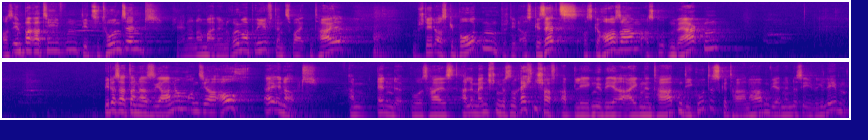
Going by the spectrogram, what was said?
aus Imperativen, die zu tun sind. Ich erinnere nochmal an den Römerbrief, den zweiten Teil. Besteht aus Geboten, besteht aus Gesetz, aus Gehorsam, aus guten Werken. Wie das Athanasianum uns ja auch erinnert am Ende, wo es heißt, alle Menschen müssen Rechenschaft ablegen über ihre eigenen Taten, die Gutes getan haben, werden in das ewige Leben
